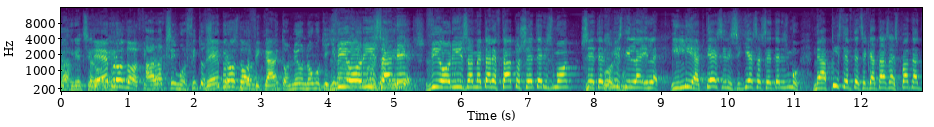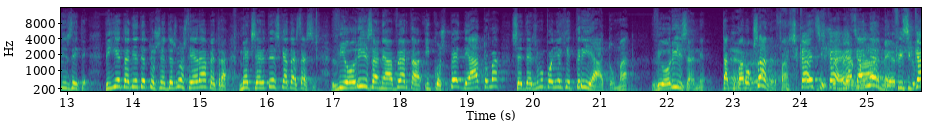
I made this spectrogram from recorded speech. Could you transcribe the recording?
καλά. Κύριε Τσιρόνι, δεν προδόθηκαν. άλλαξε η μορφή των Δεν συνεταιρισμών προδόθηκαν. με τον νέο νόμο και γίνανε Διορίζανε, προσβαρίες. διορίζαμε τα λεφτά των συνεταιρισμών. Συνεταιρισμοί στη Λα- Λα- Ηλία, τέσσερις υγεία σας συνεταιρισμού. Με απίστευτες εγκατάστασει πάντα να τις δείτε. Πηγαίνετε να δείτε τους συνεταιρισμού στη Εράπετρα με εξαιρετικές καταστάσει. Διορίζανε αβέρτα 25 άτομα, συνεταιρισμού που έχει 3 άτομα. Διορίζανε τα κουμπαροξάδερφα. Ε, φυσικά, έτσι, φυσικά, να έτσι. τα λέμε. Φυσικά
